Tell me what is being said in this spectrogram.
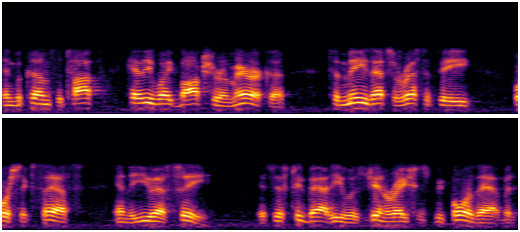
and becomes the top heavyweight boxer in America. To me, that's a recipe for success in the UFC. It's just too bad he was generations before that, but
